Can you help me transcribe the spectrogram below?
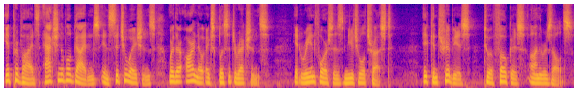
It provides actionable guidance in situations where there are no explicit directions. It reinforces mutual trust. It contributes to a focus on the results.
